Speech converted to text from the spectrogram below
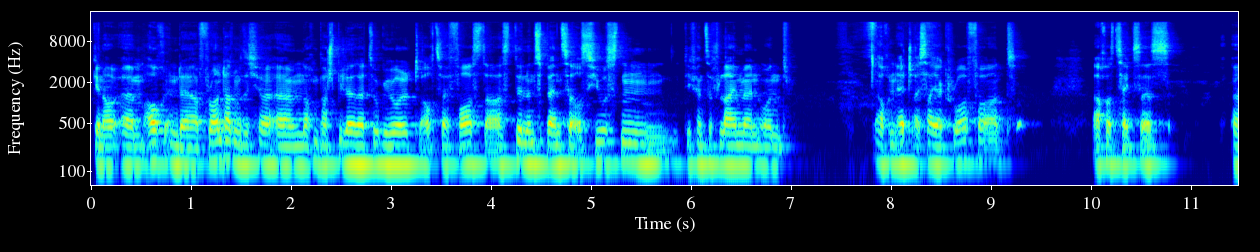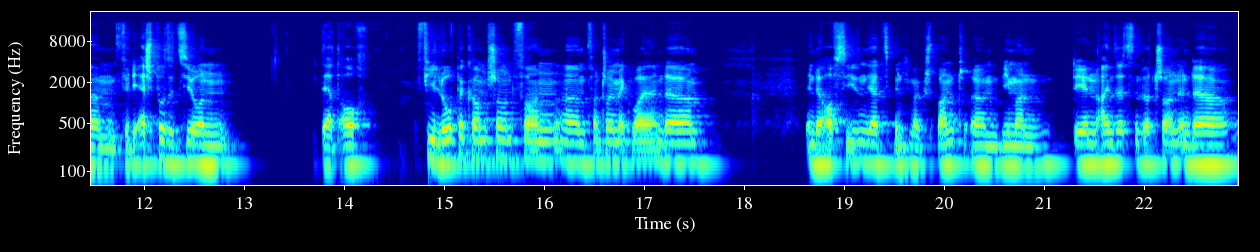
Genau, ähm, auch in der Front hat man sich ähm, noch ein paar Spieler dazu geholt, auch zwei Four-Stars, Dylan Spencer aus Houston, Defensive Lineman und auch ein Edge Isaiah Crawford, auch aus Texas, ähm, für die Edge-Position. Der hat auch viel Lob bekommen schon von, ähm, von Joy McGuire in der, in der Offseason. Jetzt bin ich mal gespannt, ähm, wie man den einsetzen wird schon in der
